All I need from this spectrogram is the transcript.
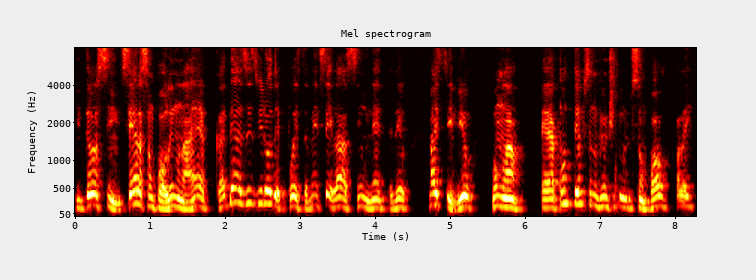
Então, assim, se era São Paulino na época, até às vezes virou depois também, sei lá, assim, né? Entendeu? Mas se viu, vamos lá. É, há quanto tempo você não viu um título de São Paulo? Fala aí.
